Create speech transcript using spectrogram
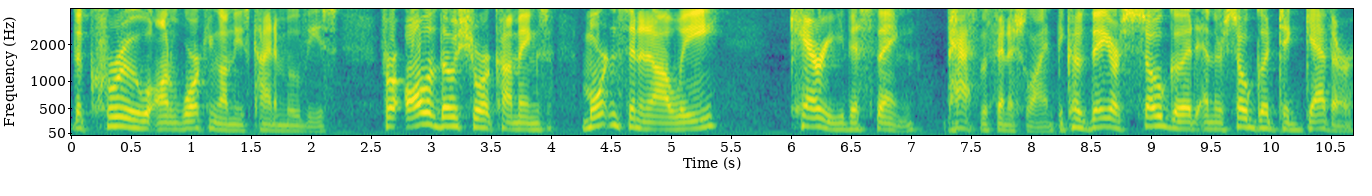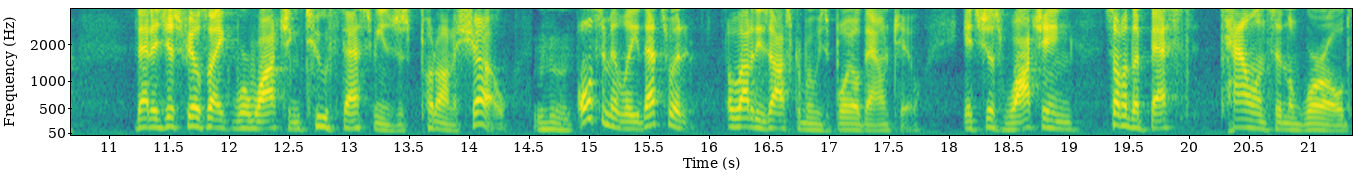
the crew on working on these kind of movies. For all of those shortcomings, Mortensen and Ali carry this thing past the finish line because they are so good and they're so good together that it just feels like we're watching two thespians just put on a show. Mm-hmm. Ultimately, that's what a lot of these Oscar movies boil down to. It's just watching some of the best talents in the world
